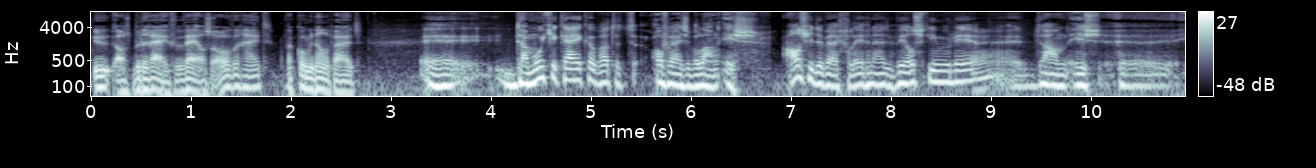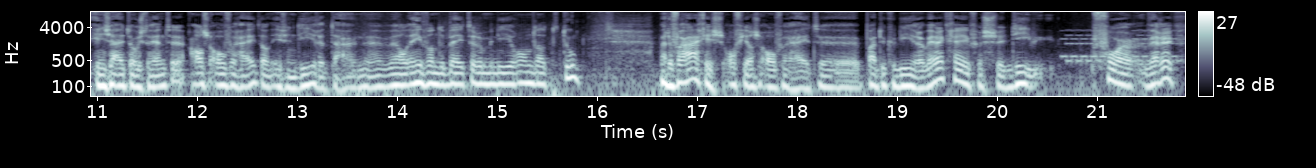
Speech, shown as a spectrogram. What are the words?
u als bedrijf, wij als overheid, waar kom je dan op uit? Uh, dan moet je kijken wat het overheidsbelang is als je de werkgelegenheid wil stimuleren... Eh, dan is uh, in Zuidoost-Drenthe als overheid... dan is een dierentuin uh, wel een van de betere manieren om dat te doen. Maar de vraag is of je als overheid particuliere werkgevers... die voor werk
